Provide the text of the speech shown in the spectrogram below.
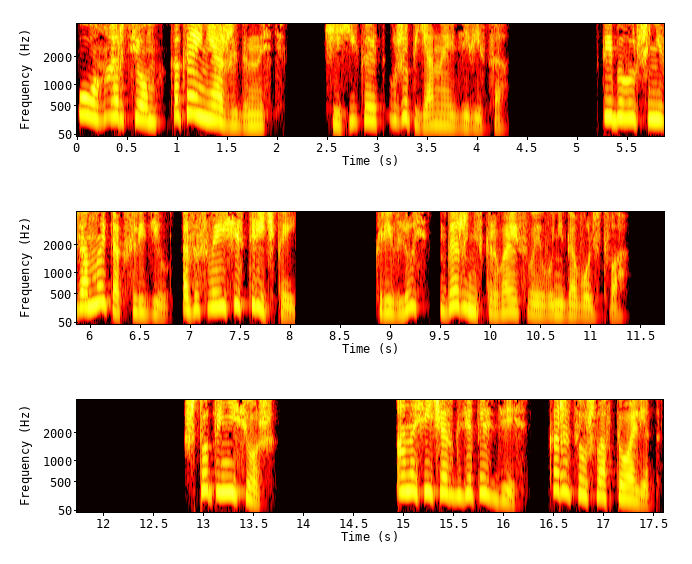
«О, Артем, какая неожиданность!» — хихикает уже пьяная девица. «Ты бы лучше не за мной так следил, а за своей сестричкой!» Кривлюсь, даже не скрывая своего недовольства. «Что ты несешь?» «Она сейчас где-то здесь, кажется, ушла в туалет».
